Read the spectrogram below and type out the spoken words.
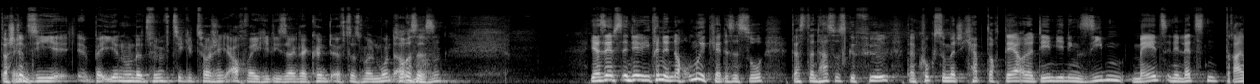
Das stimmt. Wenn Sie, bei Ihren 150 gibt es wahrscheinlich auch welche, die sagen, da könnte öfters mal den Mund so aufmachen. Ist es. Ja, selbst in der, ich finde, noch umgekehrt ist es so, dass dann hast du das Gefühl, dann guckst du, Mensch, ich habe doch der oder demjenigen sieben Mails in den letzten drei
